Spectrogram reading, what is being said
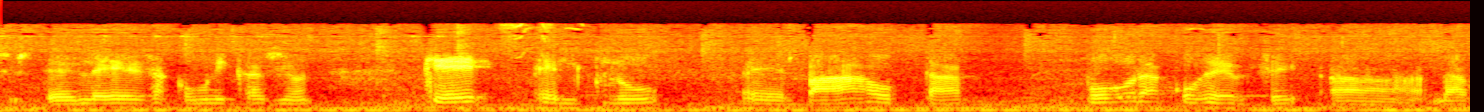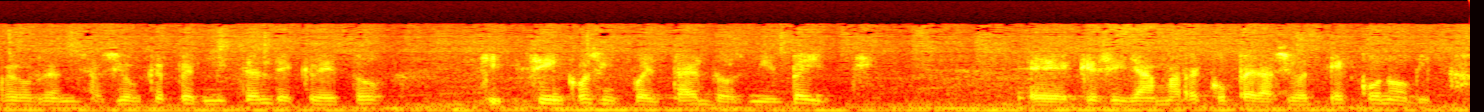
si usted lee esa comunicación, que el club eh, va a optar por acogerse a la reorganización que permite el decreto qui- 550 del 2020, eh, que se llama recuperación económica.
